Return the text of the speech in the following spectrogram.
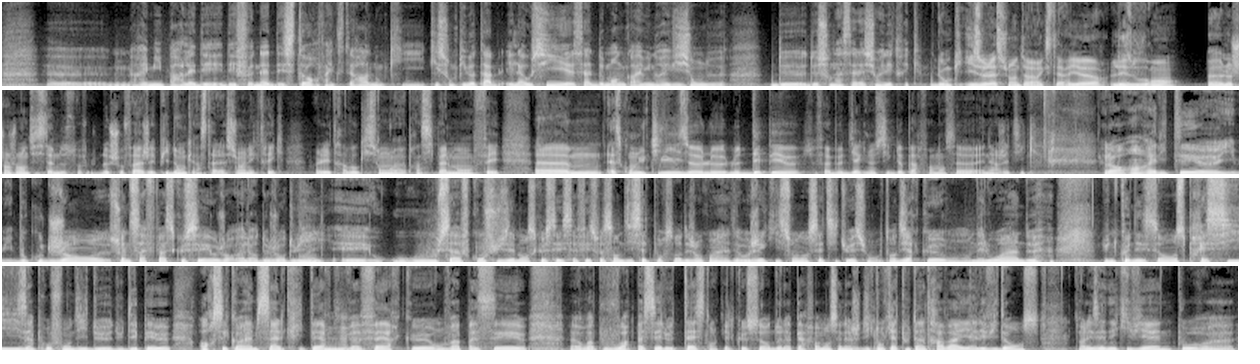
Rémi parlait des, des fenêtres, des stores, enfin etc. Donc qui, qui sont pilotables. Et là aussi, ça demande quand même une révision de, de, de son installation électrique. Donc isolation intérieure-extérieure, les ouvrants, euh, le changement de système de, chauffage et puis donc installation électrique. Voilà les travaux qui sont euh, principalement faits. Euh, Est-ce qu'on utilise le, le DPE, ce fameux diagnostic de performance énergétique? Alors, en réalité, euh, beaucoup de gens euh, soit ne savent pas ce que c'est à l'heure d'aujourd'hui, et ou, ou savent confusément ce que c'est. Ça fait 77% des gens qu'on a interrogés qui sont dans cette situation. Autant dire qu'on est loin d'une connaissance précise, approfondie de- du DPE. Or, c'est quand même ça le critère qui Mhm. va faire qu'on va passer, euh, on va pouvoir passer le test en quelque sorte de la performance énergétique. Donc, il y a tout un travail à l'évidence dans les années qui viennent pour, euh,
